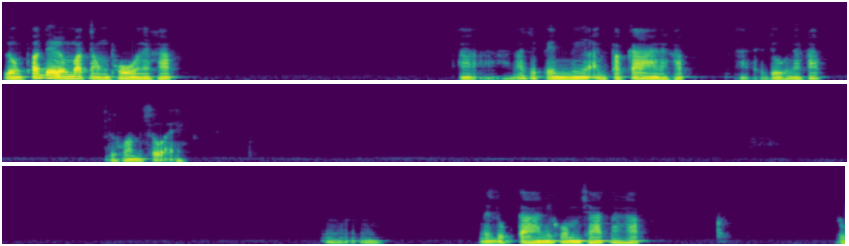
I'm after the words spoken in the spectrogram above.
หลวงพ่อเดิมวัดหนองโพนะครับอ่าน่าจะเป็นเนื้ออันปาก้านะครับอ่าดูนะครับ ดูความสวยเม็ดลูกตานี่คมชัดนะครับ ดู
